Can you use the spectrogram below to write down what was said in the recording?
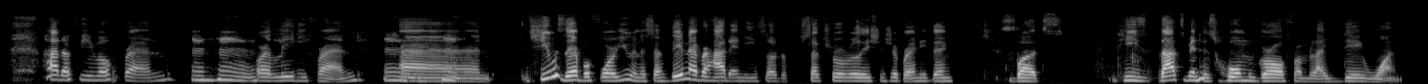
had a female friend mm-hmm. or a lady friend, mm-hmm. and she was there before you in a sense. They never had any sort of sexual relationship or anything, but he's that's been his home girl from like day one.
